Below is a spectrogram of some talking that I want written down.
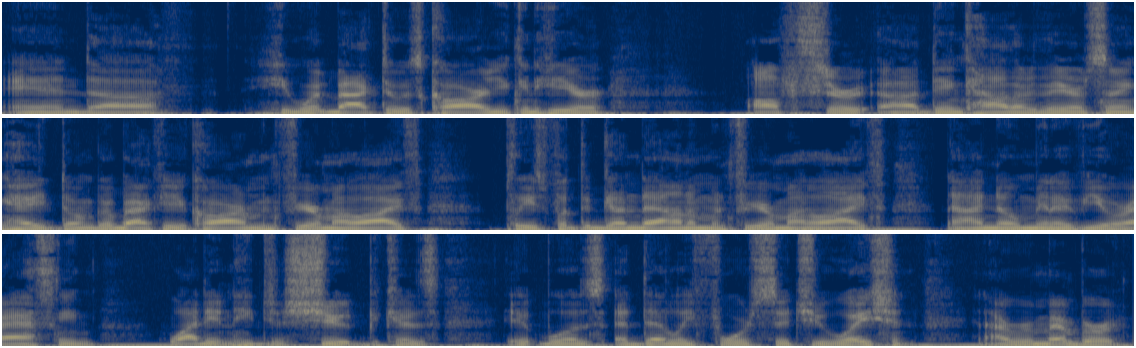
and uh, he went back to his car. You can hear Officer uh, there saying, "Hey, don't go back to your car. I'm in fear of my life. Please put the gun down. I'm in fear of my life." Now I know many of you are asking, why didn't he just shoot? Because it was a deadly force situation. And I remember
